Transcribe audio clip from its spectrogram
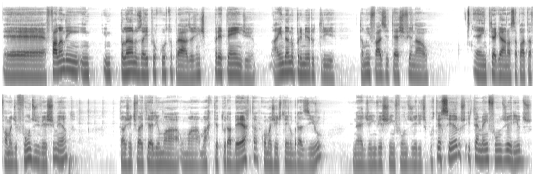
É, falando em, em, em, planos aí para o curto prazo, a gente pretende, ainda no primeiro TRI, estamos em fase de teste final, é, entregar a nossa plataforma de fundos de investimento. Então, a gente vai ter ali uma, uma, uma arquitetura aberta, como a gente tem no Brasil, né, de investir em fundos geridos por terceiros e também fundos geridos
